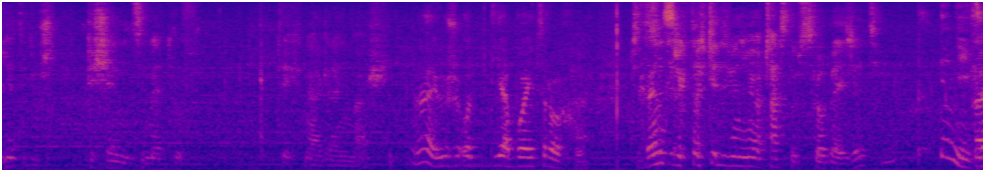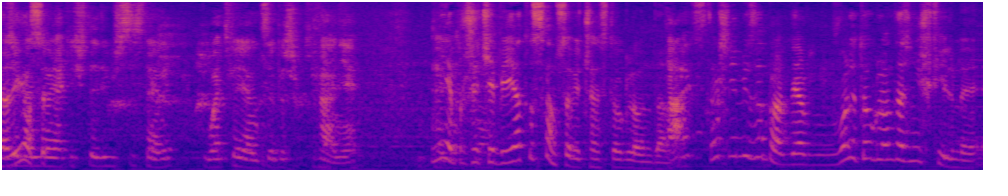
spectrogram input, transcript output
Ile ty już tysięcy metrów tych nagrań masz? No już od diabła i trochę. Czy Więc- że ktoś kiedyś będzie miał czas to wszystko obejrzeć? Nie nikt, Ale ja sobie... jakieś wtedy już systemy ułatwiające wyszukiwanie. Nie, tego, proszę co- ciebie, ja to sam sobie często oglądam. Tak? Strasznie mnie zabawia. Wolę to oglądać niż filmy.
